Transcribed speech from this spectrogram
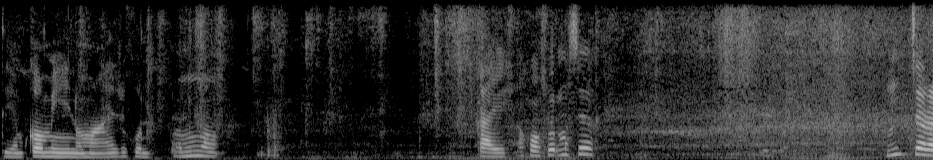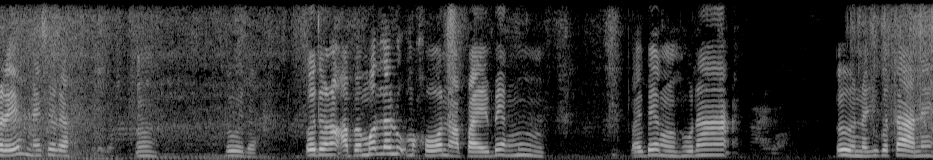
เตรียมก็มีหน่อไม้ทุกคนมะม่วง ไก่ เอาของสดมาเสื้อหืมเสื้ออะไรเด้แม่เสื้ออะไรอืมด้วยเลยเออตัวนั้นเอาไปมดแล้วลูกมาขอน่ะไปแบ่งมุ่งไปแบ่งหัวหน้า เออนายุกตาเนี่ย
